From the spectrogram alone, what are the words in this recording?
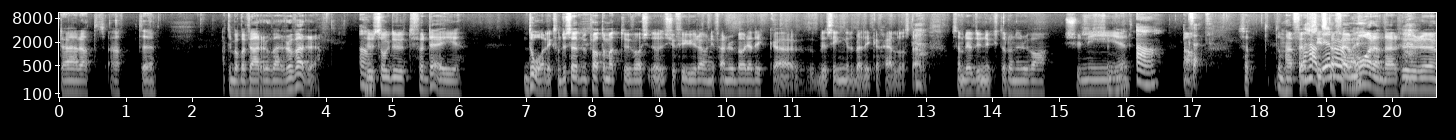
där att, att, eh, att det bara blir värre och värre och värre. Hur såg det ut för dig då? Liksom? Du, du pratade om att du var 24 ungefär när du började dricka, blev singel och började dricka själv och sådär. Sen blev du nykter då när du var 29. Ja, Ja. exakt. Så att de här fem, sista fem år. åren där, hur, eh,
